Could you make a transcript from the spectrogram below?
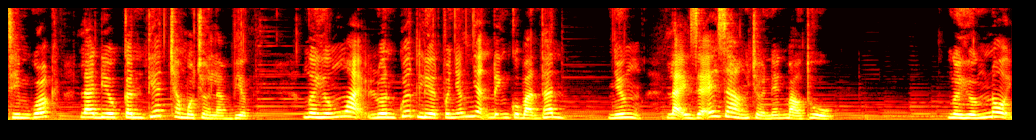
Teamwork là điều cần thiết trong môi trường làm việc. Người hướng ngoại luôn quyết liệt với những nhận định của bản thân, nhưng lại dễ dàng trở nên bảo thủ. Người hướng nội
